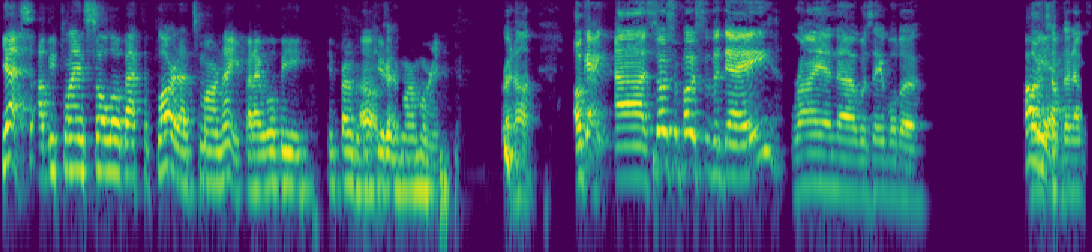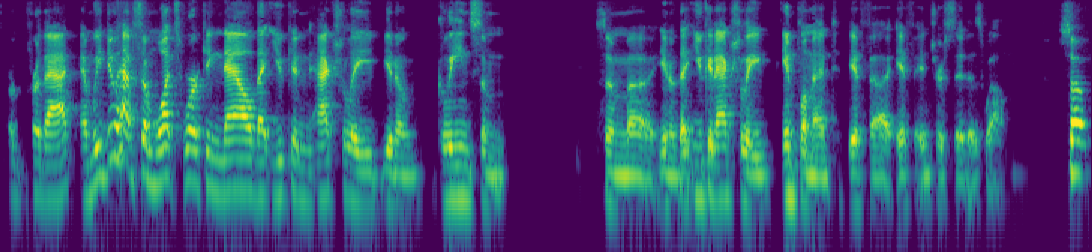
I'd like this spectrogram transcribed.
yes, I'll be flying solo back to Florida tomorrow night, but I will be in front of a oh, computer okay. tomorrow morning. Right on. Okay, uh, social post of the day. Ryan uh, was able to oh, yeah. something up for, for, that. And we do have some what's working now that you can actually, you know, glean some some uh, you know that you can actually implement if uh, if interested as well. So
